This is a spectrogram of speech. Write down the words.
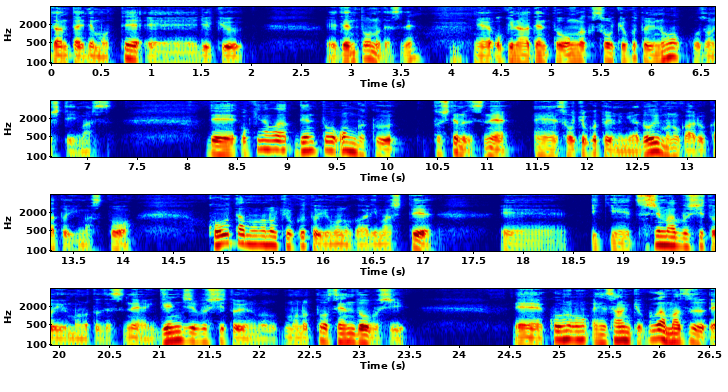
団体でもって、琉球伝統のですね、沖縄伝統音楽総曲というのを保存しています。で、沖縄伝統音楽としてのですね、えー、総曲というのにはどういうものがあるかと言いますと、小歌物の曲というものがありまして、えー、えー、対馬節というものとですね、源氏節というものと仙道節、えー、この、えー、3曲がまず、え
